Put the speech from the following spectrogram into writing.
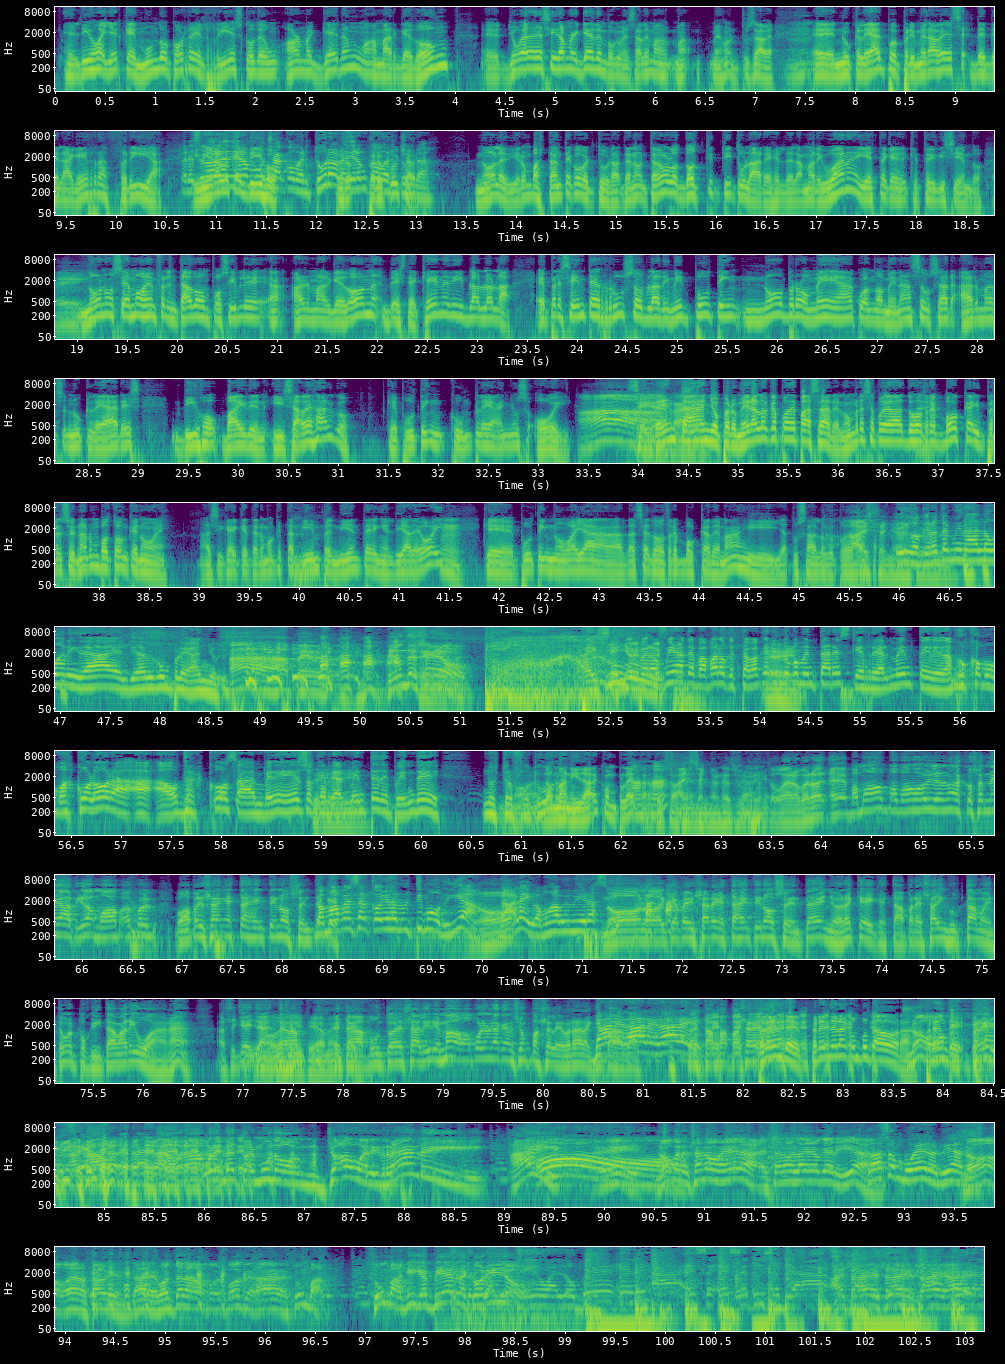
Él dijo ayer que el mundo corre el riesgo de un Armageddon, un Armagedón. eh, yo voy a decir Armageddon porque me sale más, más- mejor, tú sabes. eh, nuclear por primera vez desde la Guerra Fría. Pero Y eso no mira le lo que él dieron dijo. mucha cobertura o le dieron cobertura. No, le dieron bastante cobertura. Tenemos, tenemos los dos ti- titulares, el de la marihuana y este que, que estoy diciendo. No nos hemos enfrentado a un posible Armagedón desde Kennedy, bla, bla, bla. El presidente ruso Vladimir Putin no bromea cuando amenaza usar armas nucleares, dijo Biden. ¿Y sabes algo? Que Putin cumple años hoy. Ah, Sí, 70 rayos. años, pero mira lo que puede pasar. El hombre se puede dar dos o tres bocas y presionar un botón que no es. Así que hay que tenemos que estar bien pendientes en el día de hoy, Mm. que Putin no vaya a darse dos o tres bocas de más y ya tú sabes lo que puede Ay, pasar. señor. Digo, quiero terminar la humanidad el día de mi cumpleaños. Ah, pero. Pide un deseo. Ay, señor, pero fíjate, papá, lo que estaba queriendo Ey. comentar es que realmente le damos como más color a, a- a otras cosas en vez de eso, Sí. que realmente depende nuestro No, futuro. La humanidad completa, Ay. Señor Jesucristo. Bueno, pero eh, vamos, vamos a oír las cosas negativas. Vamos a, vamos a pensar en esta gente inocente. Vamos que- a pensar que hoy es el último día. No. Dale, y vamos a vivir así. No, no, hay que pensar en esta gente inocente, señores, que, que está presa injustamente por poquita marihuana. Así que Sí, ya no, están, están a punto de salir. Y más, vamos a poner una canción para celebrar aquí. Dale, para, dale, dale. Para celebrar. Prende, prende la computadora. No, prende. prende. Ahora, ahora va a aprender todo el mundo con Joel y Randy. ¡Ay! Oh. No, pero esa no era. Esa no es la que yo quería. Todas son buenas, olvídate. No, bueno, está bien. Dale, ponte la, ponte, dale, zumba. Zumba aquí que es viernes, Corillo. A. Ah, esa, esa, esa, esa.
